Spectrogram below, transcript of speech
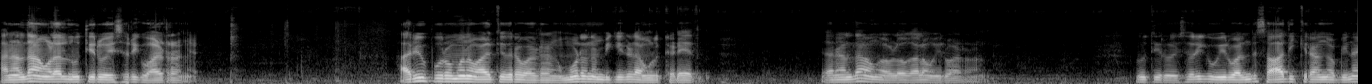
அதனால தான் அவங்களால நூற்றி இருபது வயசு வரைக்கும் வாழ்கிறாங்க அறிவுபூர்வமான வாழ்க்கை வேற வாழ்கிறாங்க மூட நம்பிக்கைகள் அவங்களுக்கு கிடையாது. அதனால தான் அவங்க அவ்வளோ காலம் உயிர் வாழ்கிறாங்க நூற்றி இருபது வயசு வரைக்கும் உயிர் வாழ்ந்து சாதிக்கிறாங்க அப்படின்னா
